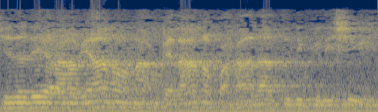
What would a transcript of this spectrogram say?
چې د دې راویانو ناقلانو په حالاتو لیکل شوي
